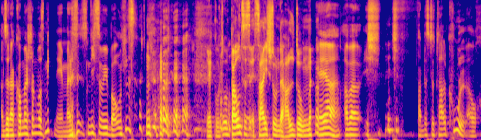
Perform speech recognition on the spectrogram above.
Also da kann man schon was mitnehmen. Das ist nicht so wie bei uns. Ja gut, und bei uns ist es seichte Unterhaltung. Ne? Ja, ja, aber ich, ich fand das total cool auch.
